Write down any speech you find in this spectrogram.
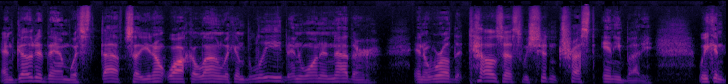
and go to them with stuff so you don't walk alone. We can believe in one another in a world that tells us we shouldn't trust anybody. We can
